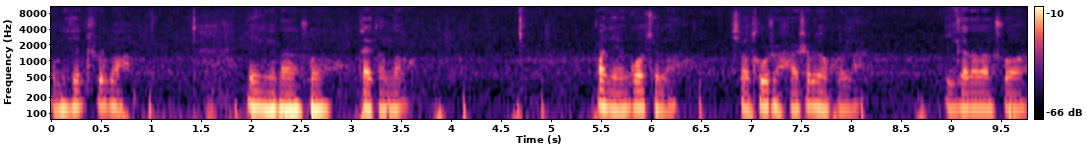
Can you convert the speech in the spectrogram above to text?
我们先吃吧。”另一个大大说：“再等等。”半年过去了，小兔子还是没有回来。一个大大说：“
